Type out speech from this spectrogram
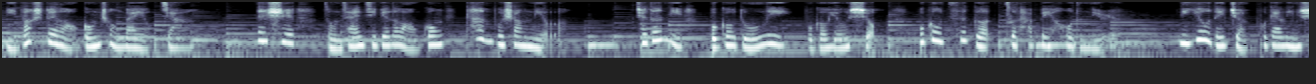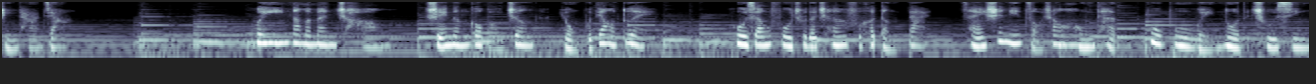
你倒是对老公崇拜有加，但是总裁级别的老公看不上你了。觉得你不够独立，不够优秀，不够资格做他背后的女人，你又得卷铺盖另寻他家。婚姻那么漫长，谁能够保证永不掉队，互相付出的搀扶和等待，才是你走上红毯步步为诺的初心。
